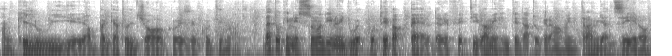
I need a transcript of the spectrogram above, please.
anche lui ha buggato il gioco e siamo continuati. Dato che nessuno di noi due poteva perdere effettivamente, dato che eravamo entrambi a zero,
